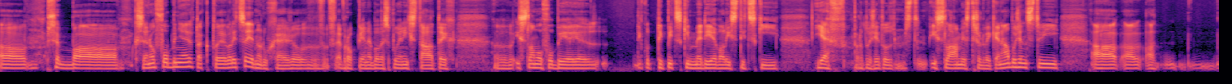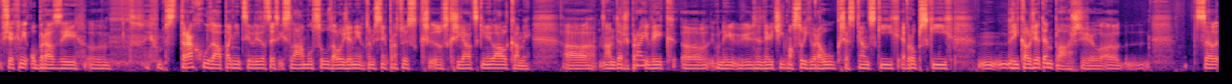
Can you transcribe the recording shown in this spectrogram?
uh, třeba xenofobně, tak to je velice jednoduché že? v Evropě nebo ve Spojených státech. Uh, islamofobie je jako typicky medievalistický jev, protože to islám je středověké náboženství a, a, a všechny obrazy uh, strachu západní civilizace z islámu jsou založeny na tom, že se nějak pracuje s, kř, s křižáckými válkami. Uh, Anders Breivik, uh, nej, z největších masových vrahů křesťanských, evropských, říkal, že je templář. Že jo? A cel,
